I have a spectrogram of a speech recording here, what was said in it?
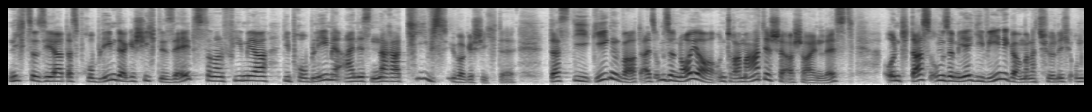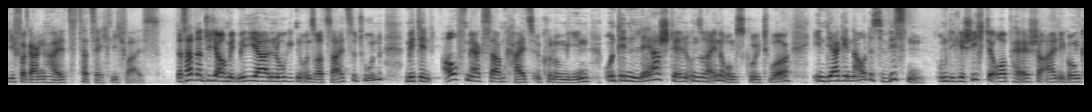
nicht so sehr das Problem der Geschichte selbst, sondern vielmehr die Probleme eines Narrativs über Geschichte, das die Gegenwart als umso neuer und dramatischer erscheinen lässt und das umso mehr, je weniger man natürlich um die Vergangenheit tatsächlich weiß. Das hat natürlich auch mit medialen Logiken unserer Zeit zu tun, mit den Aufmerksamkeitsökonomien und den Leerstellen unserer Erinnerungskultur, in der genau das Wissen um die Geschichte europäischer Einigung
